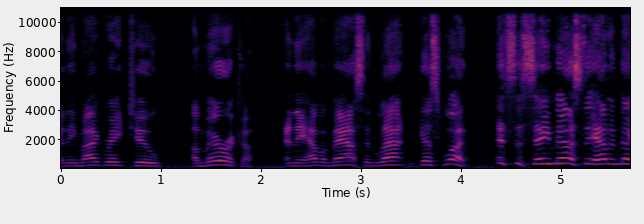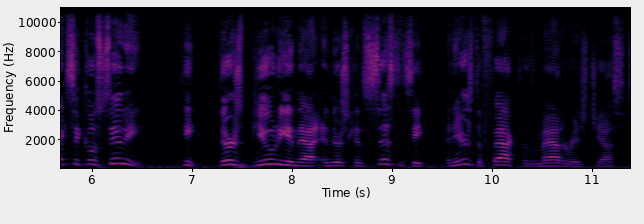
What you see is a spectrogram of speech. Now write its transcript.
and they migrate to America and they have a mass in Latin. Guess what? It's the same mass they had in Mexico City. See, there's beauty in that and there's consistency. And here's the fact of the matter is, Jess,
